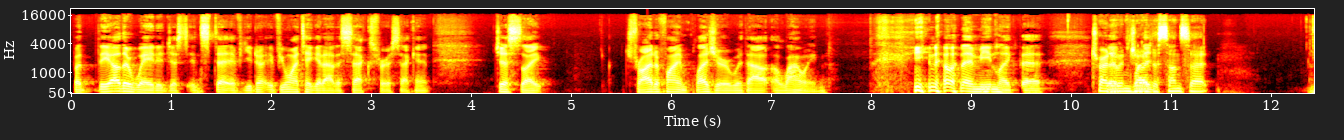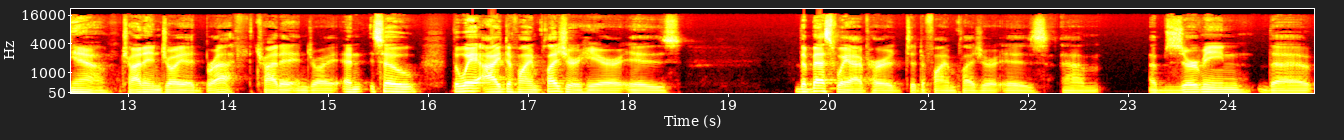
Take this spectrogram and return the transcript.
But the other way to just instead, if you don't, if you want to take it out of sex for a second, just like try to find pleasure without allowing. you know what I mean? Like the Try The to enjoy pleas- the sunset. Yeah, try to enjoy a breath. Try to enjoy, It. and so the way I define pleasure here is the best way I've heard to define pleasure is um, observing the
